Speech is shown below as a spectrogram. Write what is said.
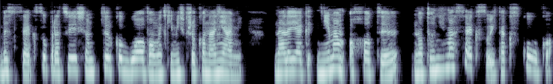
Bez seksu pracuje się tylko głową, jakimiś przekonaniami. No ale jak nie mam ochoty, no to nie ma seksu i tak w kółko.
